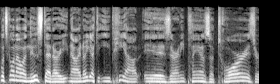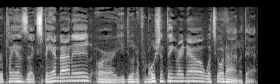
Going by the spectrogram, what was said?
what's going on with Newsted? Are you, now I know you got the EP out. Is there any plans to tour? Is there plans to expand on it, or are you doing a promotion thing right now? What's going on with that?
